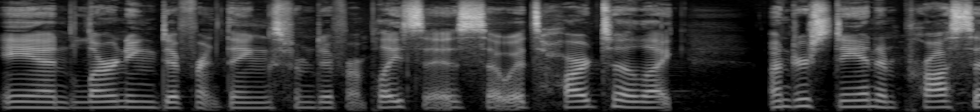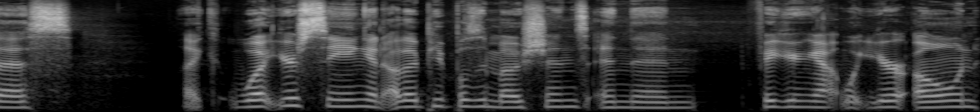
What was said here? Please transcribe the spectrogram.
and learning different things from different places. So it's hard to like understand and process like what you're seeing in other people's emotions and then figuring out what your own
